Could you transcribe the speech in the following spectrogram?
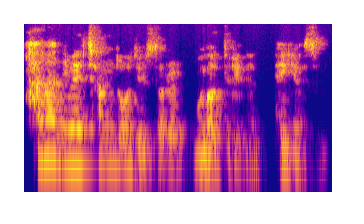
하나님의 창조 질서를 무너뜨리는 행위였습니다.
